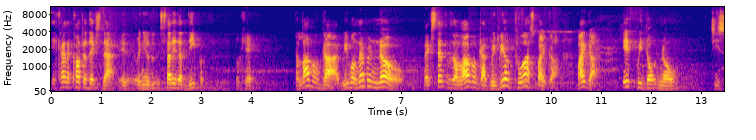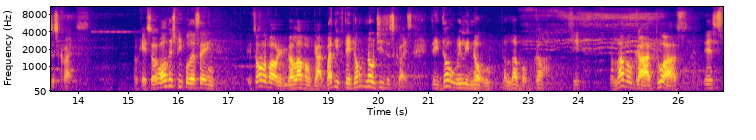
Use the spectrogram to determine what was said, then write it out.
it kind of contradicts that it, when you study that deeper. Okay? The love of God, we will never know the extent of the love of God revealed to us by God, by God, if we don't know Jesus Christ. Okay, so all these people are saying it's all about the love of God. But if they don't know Jesus Christ, they don't really know the love of God. See, the love of God to us is,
